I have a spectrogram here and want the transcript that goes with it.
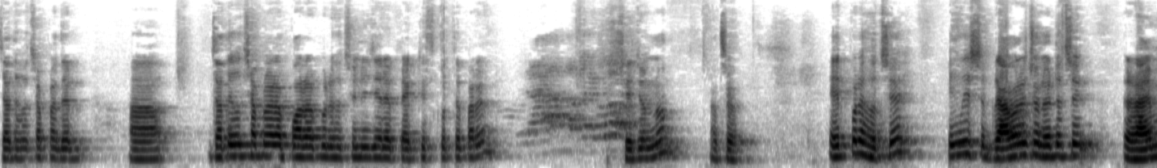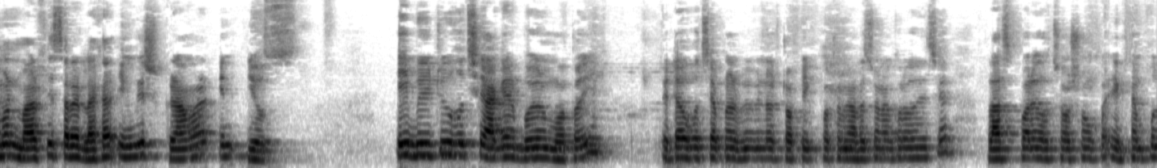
যাতে হচ্ছে আপনাদের যাতে হচ্ছে আপনারা পড়ার পরে হচ্ছে নিজেরা প্র্যাকটিস করতে পারেন। সেই জন্য আচ্ছা এরপরে হচ্ছে ইংলিশ গ্রামারের জন্য এটা হচ্ছে রায়মন্ড মার্ফি স্যারের লেখা ইংলিশ গ্রামার ইন ইউজ এই বইটিও হচ্ছে আগের বইয়ের মতোই, এটাও হচ্ছে আপনার বিভিন্ন টপিক প্রথমে আলোচনা করা হয়েছে। প্লাস পরে হচ্ছে অসংখ্য এক্সাম্পল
